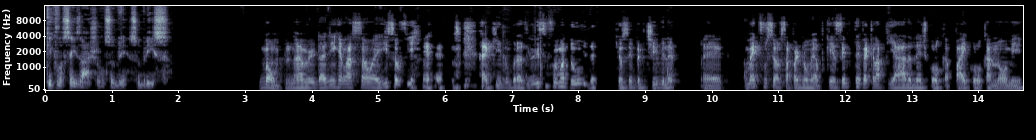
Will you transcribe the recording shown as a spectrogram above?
que, que vocês acham sobre, sobre isso? Bom, na verdade, em relação a isso, eu vi aqui no Brasil, isso foi uma dúvida que eu sempre tive, né? É, como é que funciona essa parte de nomear? Porque sempre teve aquela piada, né, de colocar pai, colocar nome,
